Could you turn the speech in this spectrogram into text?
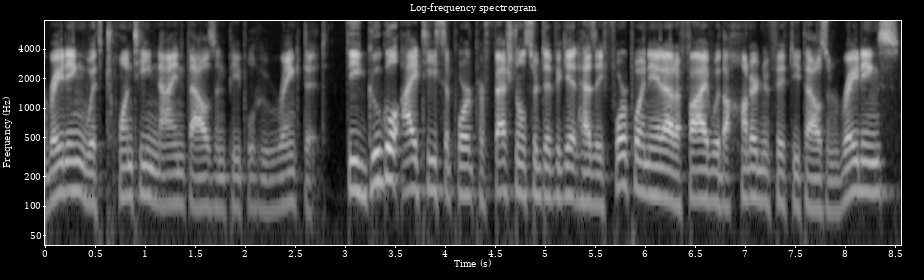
rating with 29,000 people who ranked it. The Google IT Support Professional Certificate has a 4.8 out of 5 with 150,000 ratings.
